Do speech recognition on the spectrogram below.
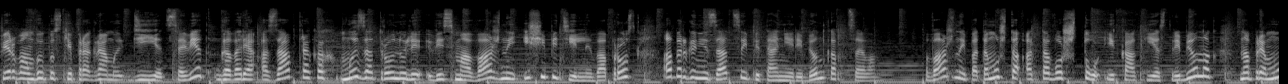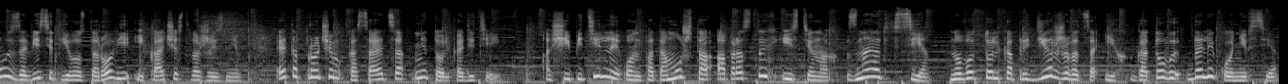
первом выпуске программы «Диет Совет», говоря о завтраках, мы затронули весьма важный и щепетильный вопрос об организации питания ребенка в целом. Важный, потому что от того, что и как ест ребенок, напрямую зависит его здоровье и качество жизни. Это, впрочем, касается не только детей. А щепетильный он потому, что о простых истинах знают все, но вот только придерживаться их готовы далеко не все,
